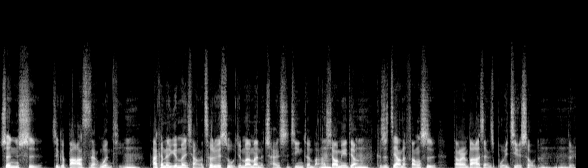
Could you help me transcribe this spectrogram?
正视这个巴勒斯坦问题。嗯，他可能原本想的策略是，我就慢慢的蚕食鲸吞，把它消灭掉。嗯，可是这样的方式，当然巴勒斯坦是不会接受的。对。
